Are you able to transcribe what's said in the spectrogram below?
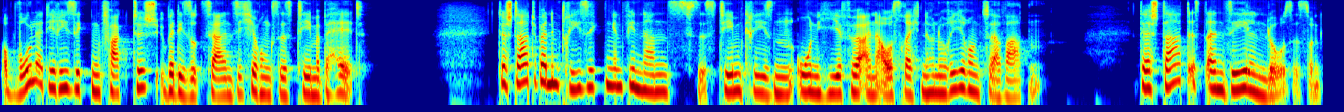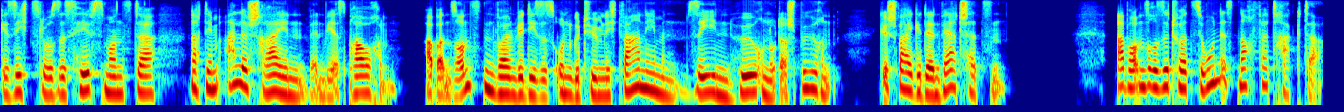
obwohl er die Risiken faktisch über die sozialen Sicherungssysteme behält. Der Staat übernimmt Risiken in Finanzsystemkrisen, ohne hierfür eine ausreichende Honorierung zu erwarten. Der Staat ist ein seelenloses und gesichtsloses Hilfsmonster, nach dem alle schreien, wenn wir es brauchen. Aber ansonsten wollen wir dieses Ungetüm nicht wahrnehmen, sehen, hören oder spüren geschweige denn wertschätzen. Aber unsere Situation ist noch vertrackter.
